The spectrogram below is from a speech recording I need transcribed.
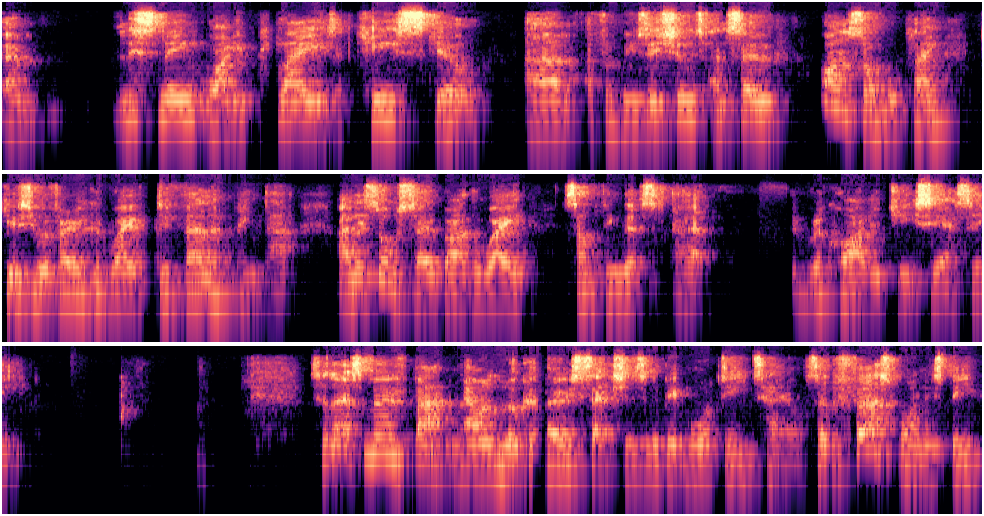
Um, listening while you play is a key skill um, for musicians, and so ensemble playing gives you a very good way of developing that. And it's also, by the way, something that's uh, required at GCSE. So let's move back now and look at those sections in a bit more detail. So the first one is the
